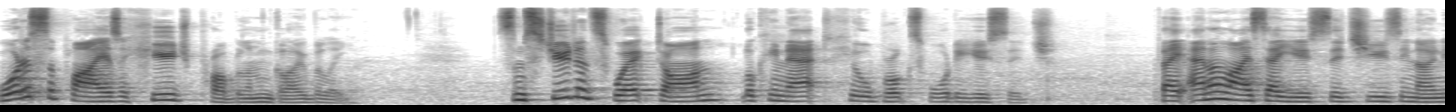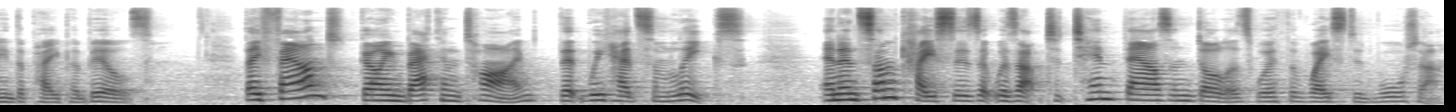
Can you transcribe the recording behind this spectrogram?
Water supply is a huge problem globally. Some students worked on looking at Hillbrook's water usage. They analysed our usage using only the paper bills. They found, going back in time, that we had some leaks, and in some cases it was up to $10,000 worth of wasted water.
